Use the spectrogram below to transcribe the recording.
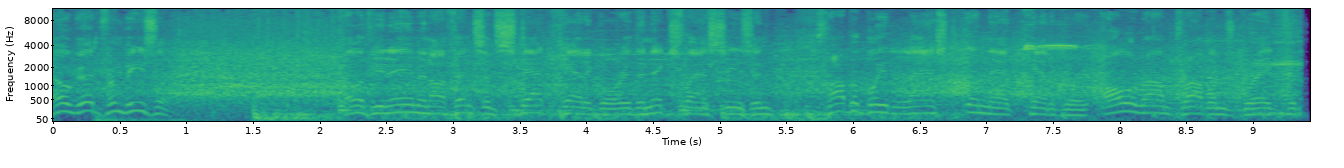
No good from Beasley. Well, if you name an offensive stat category, the Knicks last season probably last in that category. All-around problems, Greg,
